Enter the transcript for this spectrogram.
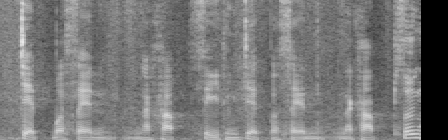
4-7%นะครับ 4-7%นะครับ ซึ่ง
